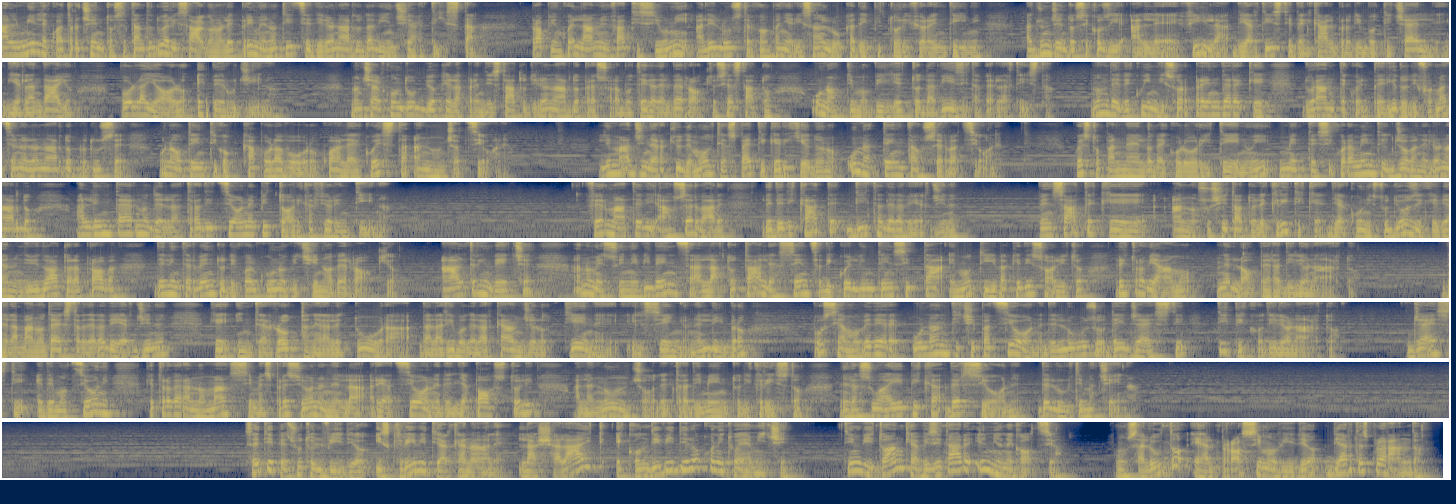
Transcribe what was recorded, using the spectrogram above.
Al 1472 risalgono le prime notizie di Leonardo da Vinci artista. Proprio in quell'anno infatti si unì all'illustre compagnia di San Luca dei pittori fiorentini, aggiungendosi così alle fila di artisti del calibro di Botticelli, Ghirlandaio, Pollaiolo e Perugino. Non c'è alcun dubbio che l'apprendistato di Leonardo presso la bottega del Verrocchio sia stato un ottimo biglietto da visita per l'artista. Non deve quindi sorprendere che durante quel periodo di formazione Leonardo produsse un autentico capolavoro quale è questa Annunciazione. L'immagine racchiude molti aspetti che richiedono un'attenta osservazione. Questo pannello dai colori tenui mette sicuramente il giovane Leonardo all'interno della tradizione pittorica fiorentina. Fermatevi a osservare le delicate dita della Vergine, Pensate che hanno suscitato le critiche di alcuni studiosi che vi hanno individuato la prova dell'intervento di qualcuno vicino a Verrocchio. Altri invece hanno messo in evidenza la totale assenza di quell'intensità emotiva che di solito ritroviamo nell'opera di Leonardo. Nella mano destra della Vergine, che interrotta nella lettura dall'arrivo dell'Arcangelo tiene il segno nel libro, possiamo vedere un'anticipazione dell'uso dei gesti tipico di Leonardo. Gesti ed emozioni che troveranno massima espressione nella reazione degli Apostoli all'annuncio del tradimento di Cristo nella sua epica versione dell'Ultima Cena. Se ti è piaciuto il video iscriviti al canale, lascia like e condividilo con i tuoi amici ti invito anche a visitare il mio negozio. Un saluto e al prossimo video di Arte Esplorando!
